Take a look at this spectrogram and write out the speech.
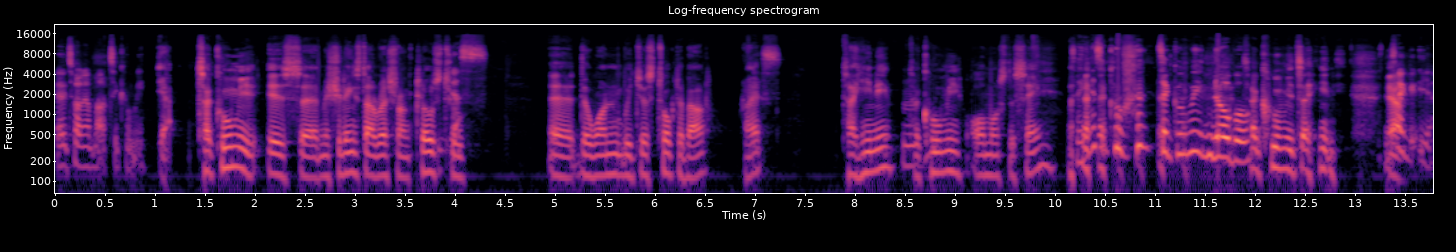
They're talking about Takumi. yeah. Takumi is a Michelin star restaurant close to Yes. uh, the one we just talked about, right? Yes. Tahini, Mm-hmm. Takumi, almost the same. Here's Takumi, Takumi Nobu. Takumi, Tahini. Yeah, Like, yeah.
